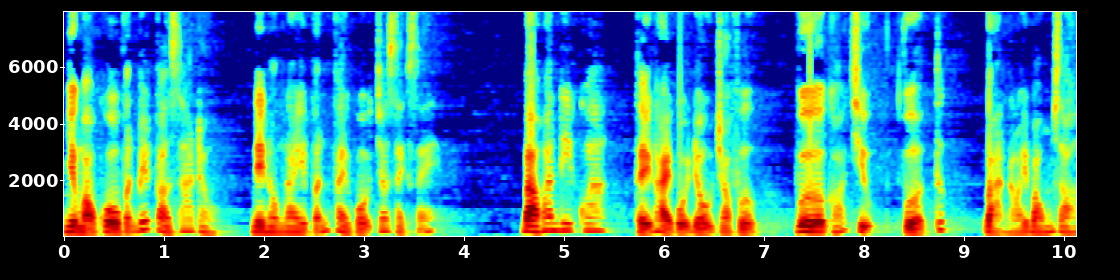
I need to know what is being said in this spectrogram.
nhưng máu khô vẫn biết vào da đầu, nên hôm nay vẫn phải gội cho sạch sẽ. Bà Hoan đi qua, thấy Hải gội đầu cho vợ, vừa khó chịu, vừa tức, bà nói bóng gió.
